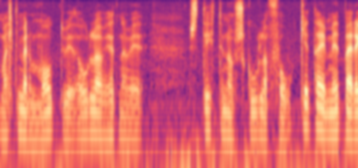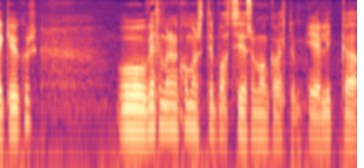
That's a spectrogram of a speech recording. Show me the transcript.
mælti mér mót við Ólaf hérna við stittun af skúla fóketa í miðbæri Reykjavíkur og við ætlum að reyna að komast til botts í þessum vangaveltum. Ég er líka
